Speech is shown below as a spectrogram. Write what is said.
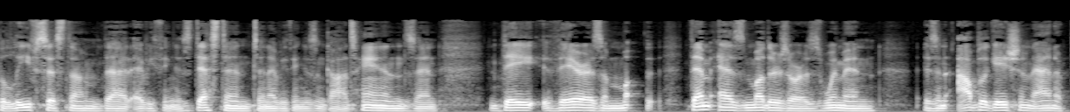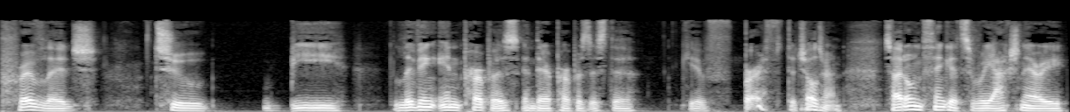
belief system that everything is destined and everything is in God's hands and they there as a them as mothers or as women is an obligation and a privilege to be living in purpose and their purpose is to give birth to children. So i don't think it's reactionary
